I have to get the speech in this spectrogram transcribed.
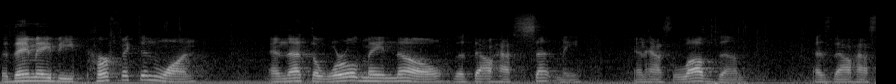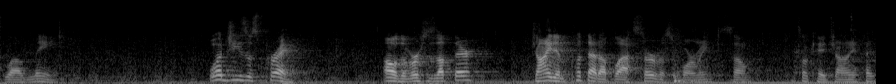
that they may be perfect in one, and that the world may know that thou hast sent me, and hast loved them as thou hast loved me. What Jesus pray? Oh, the verse is up there? Johnny didn't put that up last service for me, so it's okay, Johnny. Thank,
